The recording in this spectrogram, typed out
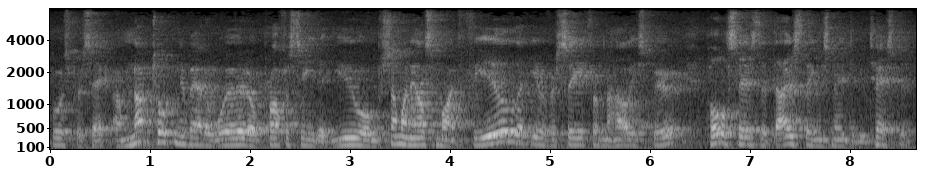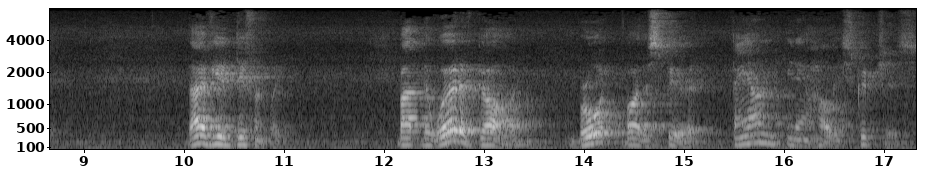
pause for a sec. I'm not talking about a word or prophecy that you or someone else might feel that you've received from the Holy Spirit. Paul says that those things need to be tested. They're viewed differently. But the Word of God, brought by the Spirit, found in our Holy Scriptures,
